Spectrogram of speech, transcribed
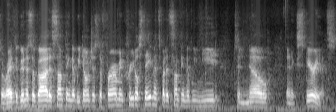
So, right, the goodness of God is something that we don't just affirm in creedal statements, but it's something that we need to know and experience.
